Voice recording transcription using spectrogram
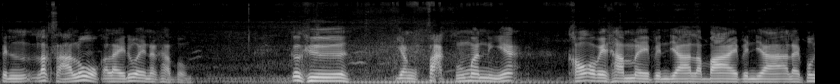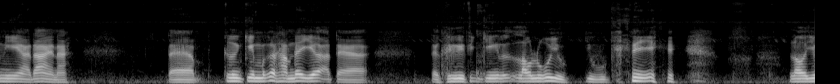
เป็นรักษาโรคอะไรด้วยนะครับผม ก็คืออย่างฝักของมันอย่างเงี้ยเขาเอาไปทำไอ้เป็นยาระบายเป็นยาอะไรพวกนี้อะได้นะ แต่คือจริงมันก็ทำได้เยอะแต่ แต่คือจริงๆเรารู้อยู่อยู่แค่นี้ เราย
